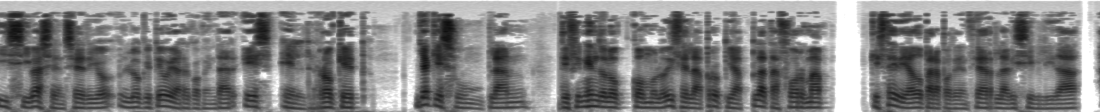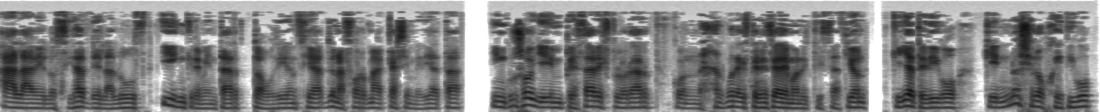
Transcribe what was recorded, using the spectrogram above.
y si vas en serio, lo que te voy a recomendar es el Rocket, ya que es un plan, definiéndolo como lo dice la propia plataforma, que está ideado para potenciar la visibilidad a la velocidad de la luz e incrementar tu audiencia de una forma casi inmediata, incluso empezar a explorar con alguna experiencia de monetización que ya te digo que no es el objetivo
